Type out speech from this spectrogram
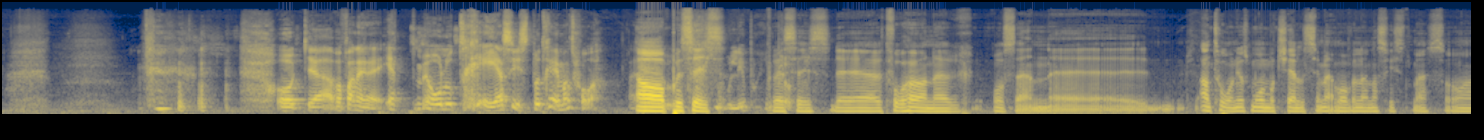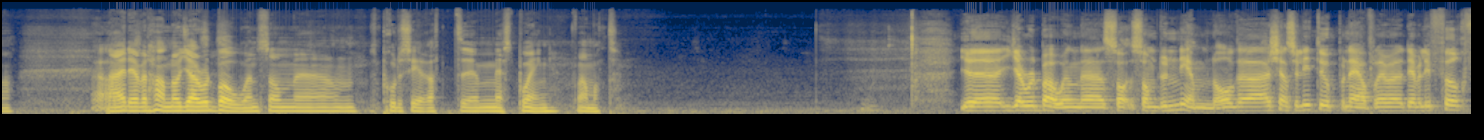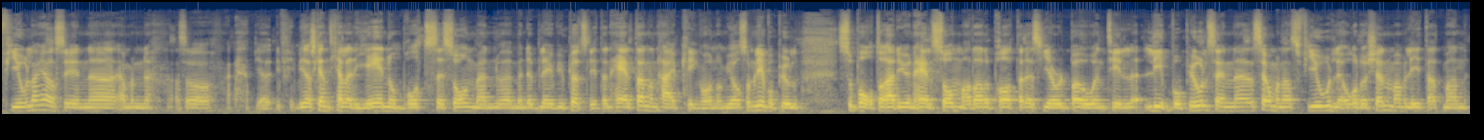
och eh, vad fan är det? Ett mål och tre assist på tre matcher va? Ja, precis. Precis. Det är två hörner och sen eh, Antonios mål mot Chelsea med var väl en assist med. Så, ja. Nej, det är väl han och Jared Bowen som eh, producerat eh, mest poäng framåt. Eh, Jared Bowen, eh, som du nämner, eh, känns ju lite upp och ner. För det är väl i förfjol han gör sin, ja men alltså, jag ska inte kalla det genombrottssäsong, men, men det blev ju plötsligt en helt annan hype kring honom. Jag som Liverpool-supporter hade ju en hel sommar där det pratades Jared Bowen till Liverpool. Sen såg man hans fjolår och då kände man väl lite att man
